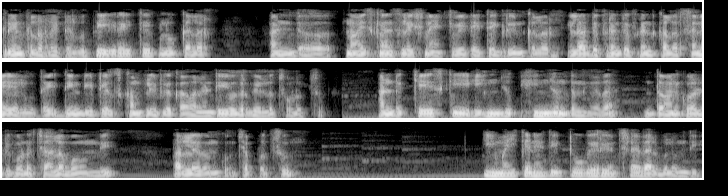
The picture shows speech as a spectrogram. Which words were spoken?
గ్రీన్ కలర్ లైట్ వెలుగుతుంది. పేర్ అయితే blue colour and noise cancellation activate అయితే గ్రీన్ కలర్ ఇలా డిఫరెంట్ డిఫరెంట్ కలర్స్ అనేవి వెలుగుతాయి. దీని డీటెయిల్స్ కంప్లీట్గా కావాలంటే యూజర్ గైడ్లో చూడొచ్చు. అండ్ కేస్కి హింజ్ హింజ్ ఉంటుంది కదా దాని క్వాలిటీ కూడా చాలా బాగుంది. పర్లేదు అనుకో చెప్పొచ్చు. ఈ మైక్ అనేది టూ వేరియంట్స్లో అవైలబుల్ ఉంది.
